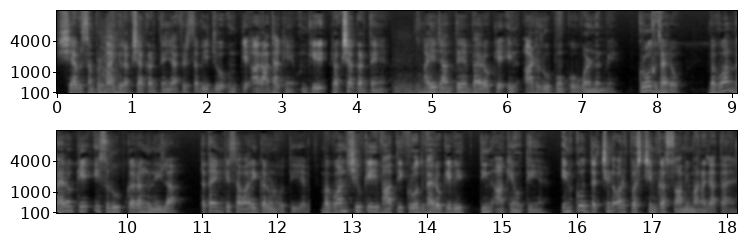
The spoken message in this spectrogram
शैव संप्रदाय की रक्षा करते हैं या फिर सभी जो उनके आराधक हैं, उनकी रक्षा करते हैं। आइए जानते हैं भैरव के इन आठ रूपों को वर्णन में। क्रोध भैरव। भगवान भैरव के इस रूप का रंग नीला तथा इनकी सवारी गरुण होती है। भगवान शिव के ही भांति क्रोध भैरव के भी तीन आँखें होती हैं। इनको दक्षिण और पश्चिम का स्वामी माना जाता है।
